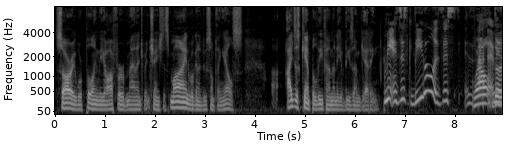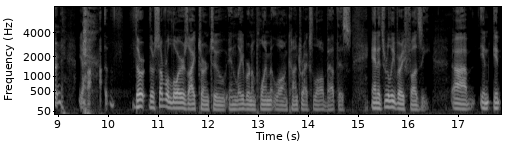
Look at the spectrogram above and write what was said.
sorry, we're pulling the offer, management changed its mind, we're going to do something else. I just can't believe how many of these I'm getting. I mean, is this legal? Is this is, Well, I, I there, mean, yeah, there, there are several lawyers I turn to in labor and employment law and contracts law about this, and it's really very fuzzy. Um, in, in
